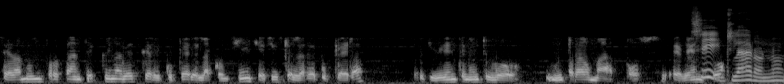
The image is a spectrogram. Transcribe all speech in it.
será muy importante que una vez que recupere la conciencia, si es que la recupera, porque evidentemente hubo un trauma post-evento. Sí, claro, no,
